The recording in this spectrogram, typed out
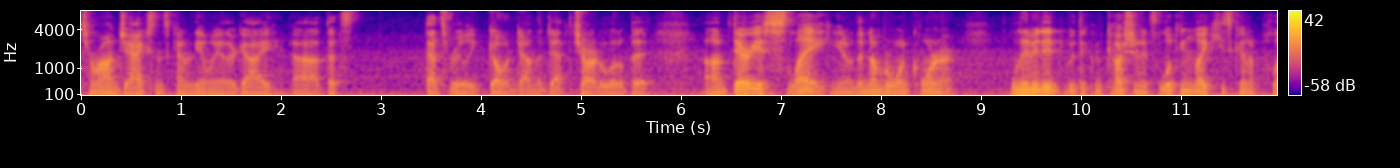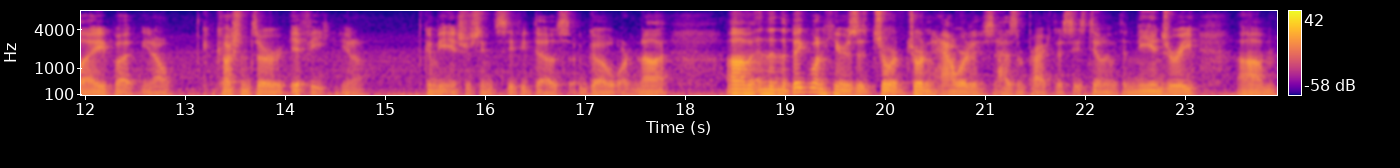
Tarron Jackson's kind of the only other guy uh, that's that's really going down the depth chart a little bit. Um, Darius Slay, you know, the number one corner, limited with the concussion. It's looking like he's going to play, but you know, concussions are iffy. You know, it's going to be interesting to see if he does go or not. Um, and then the big one here is that Jordan Howard hasn't practiced. He's dealing with a knee injury. Um,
